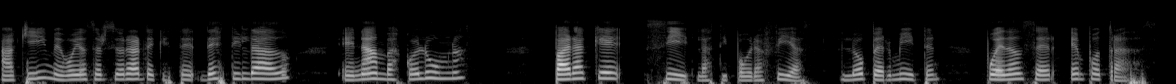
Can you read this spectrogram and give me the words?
aquí me voy a cerciorar de que esté destildado en ambas columnas para que si las tipografías lo permiten puedan ser empotradas.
